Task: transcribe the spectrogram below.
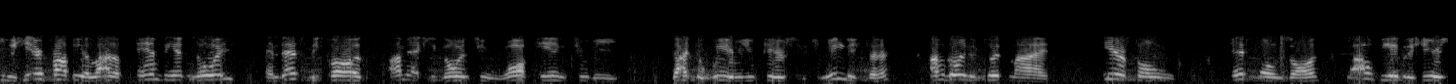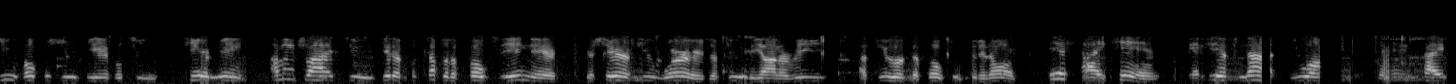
you hear probably a lot of ambient noise, and that's because I'm actually going to walk into the Dr. William U. Pearson Community Center. I'm going to put my earphones, headphones on, so I'll be able to hear you. Hopefully, you'll be able to hear me. I'm going to try to get a, a couple of the folks in there to share a few words, a few of the honorees, a few of the folks who put it on, if I can. And if not, you can hang tight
